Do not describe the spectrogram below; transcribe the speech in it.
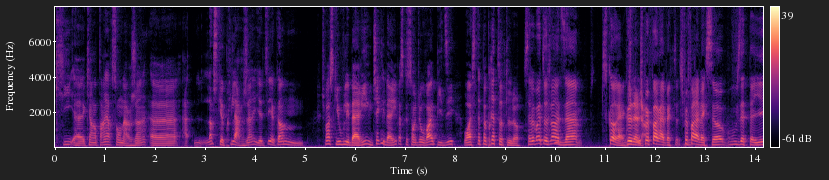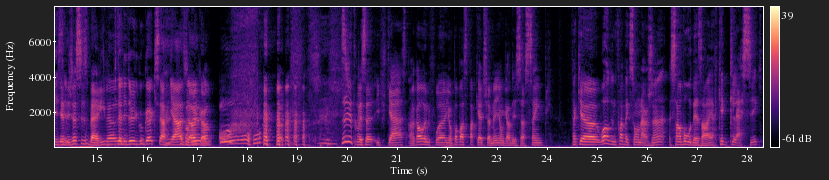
qui, euh, qui enterre son argent. Euh, Lorsqu'il a pris l'argent, il, a- il a comme. Je pense qu'il ouvre les barils, il check les barils parce qu'ils sont déjà ouverts, puis il dit Ouais, c'est à peu près tout là. Ça fait pas tout là en disant, c'est correct, Good je, peux faire avec, je peux faire avec ça, vous vous êtes payé, Il y a c'est- déjà six barils là. Puis t'as les deux gars qui se regardent, genre comme... Oh! Ça, j'ai trouvé ça efficace. Encore une fois, ils n'ont pas passé par quatre chemins, ils ont gardé ça simple. Fait que euh, Ward, une fois avec son argent, s'en va au désert, quel classique,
